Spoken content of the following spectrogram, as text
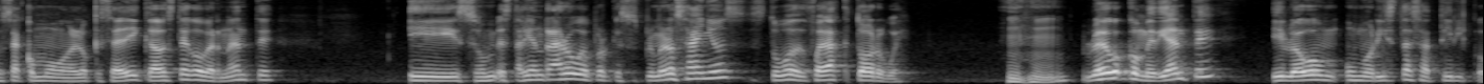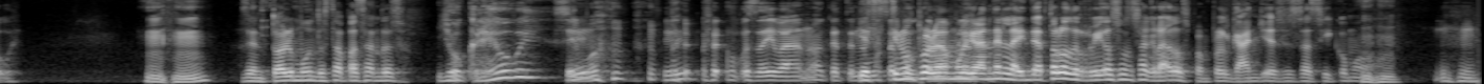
o sea, como lo que se ha dedicado este gobernante. Y son- está bien raro, güey, porque sus primeros años estuvo, fue actor, güey. Luego comediante y luego humorista satírico, güey. O sea, en todo el mundo está pasando eso. Yo creo, güey. Sí. Pero pues ahí va, ¿no? Acá Y tenemos este a tiene un problema muy grande en la India. Todos los ríos son sagrados. Por ejemplo, el Ganges es así como... Ujú. Ujú.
